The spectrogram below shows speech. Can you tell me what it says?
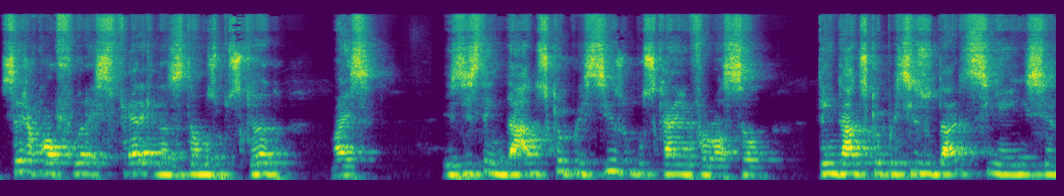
seja qual for a esfera que nós estamos buscando, mas existem dados que eu preciso buscar informação, tem dados que eu preciso dar ciência,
